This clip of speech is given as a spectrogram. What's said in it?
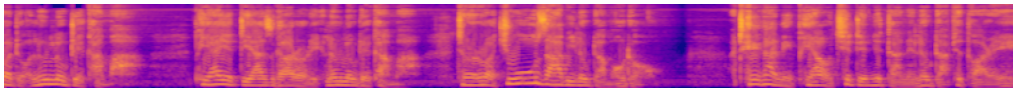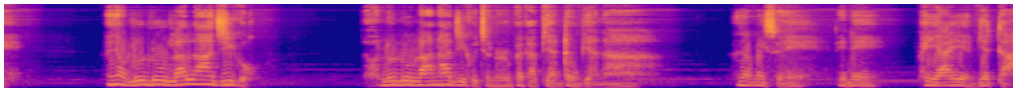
ဘတ်တော်အလုံးလုံးတဲ့အခါမှာဖះရဲ့တရားစကားတော်တွေအလုံးလုံးတဲ့အခါမှာကျွန်တော်တို့ကကြိုးစားပြီးလုပ်တာမဟုတ်တော့အထဲကနေဖះကိုချစ်တဲ့မြတ်တာနဲ့လုပ်တာဖြစ်သွားတယ်။အဲကြောင့်လူလူလားလားကြီးကိုလူလူလားလားကြီးကိုကျွန်တော်တို့ဘက်ကပြန်တုံ့ပြန်တာ။ အဲကြောင့်မိတ်ဆွေဒီနေ့ဖခင်ရဲ့မေတ္တာ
